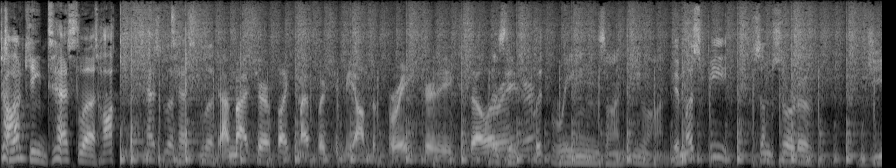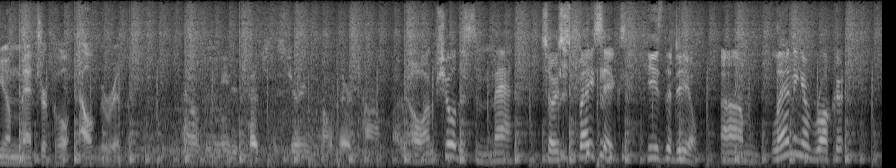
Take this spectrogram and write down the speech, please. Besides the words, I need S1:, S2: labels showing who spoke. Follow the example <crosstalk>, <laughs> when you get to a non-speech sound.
S1: Talking Tesla. Talking Tesla. Tesla.
S2: I'm not sure if like my foot should be on the brake or the accelerator.
S3: Because they put rings on Elon.
S1: It must be some sort of geometrical algorithm.
S4: I don't really need to touch the steering wheel there, Tom.
S5: Oh, I'm sure there's some math. So SpaceX, here's the deal. Um, landing a rocket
